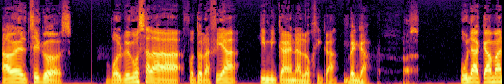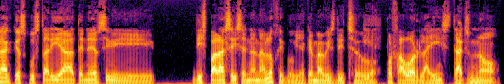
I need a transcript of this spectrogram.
a ver, chicos, volvemos a la fotografía química analógica. Venga. Una cámara que os gustaría tener si disparaseis en analógico, ya que me habéis dicho, yeah. por favor, la Instax, no,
